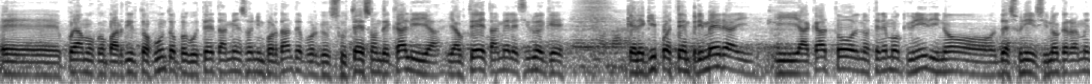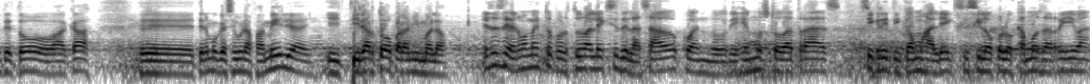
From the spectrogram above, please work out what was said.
eh, podamos compartir todos juntos, porque ustedes también son importantes, porque ustedes son de Cali y a, ustedes también les sirve que, el equipo esté en primera y, acá todos nos tenemos que unir y no desunir, sino que realmente todos acá eh, tenemos que ser una familia y tirar todo para el mismo lado. Ese sería el momento oportuno, Alexis, del asado, cuando dejemos todo atrás, si criticamos a Alexis, si lo colocamos arriba,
